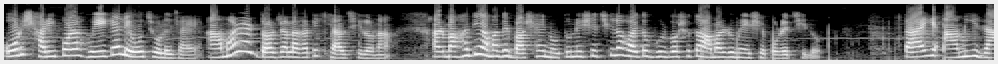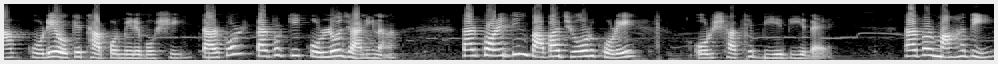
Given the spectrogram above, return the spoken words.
ওর শাড়ি পরা হয়ে গেলে ও চলে যায়। আমার আর দরজা লাগাতে খেয়াল ছিল না। আর মাহাদি আমাদের বাসায় নতুন এসেছিল, হয়তো ভুলবশত আমার রুমে এসে পড়েছিল। তাই আমি রাগ করে ওকে থাপ্পড় মেরে বসি। তারপর তারপর কি করল জানি না। তারপরের দিন বাবা জোর করে ওর সাথে বিয়ে দিয়ে দেয়। তারপর মাহাদি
